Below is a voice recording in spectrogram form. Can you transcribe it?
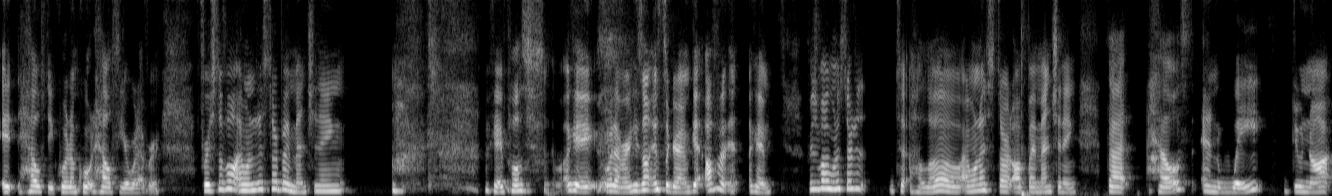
it healthy, quote unquote healthy or whatever. First of all, I wanted to start by mentioning. okay, Paul. just- Okay, whatever. He's on Instagram. Get off of it. Okay. First of all, I want to start to hello. I want to start off by mentioning that health and weight do not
